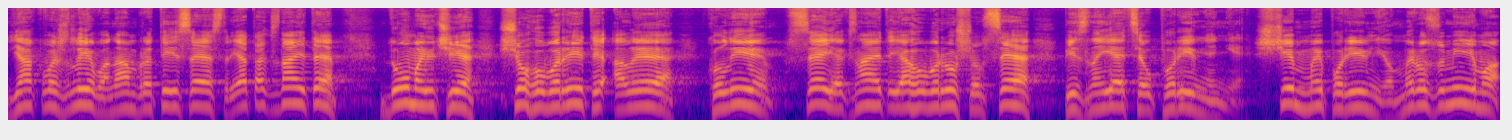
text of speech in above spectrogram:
як важливо нам, брати і сестри, я так знаєте, думаючи, що говорити, але коли все, як знаєте, я говорю, що все пізнається в порівнянні. З чим ми порівнюємо? Ми розуміємо,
